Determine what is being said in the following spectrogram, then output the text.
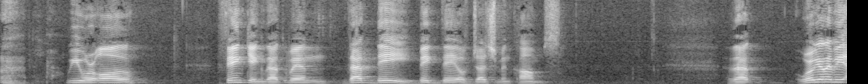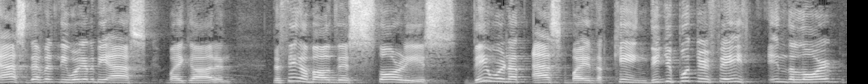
we were all thinking that when that day, big day of judgment comes, that we're going to be asked, definitely, we're going to be asked by God. And the thing about this story is, they were not asked by the king, Did you put your faith in the Lord?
